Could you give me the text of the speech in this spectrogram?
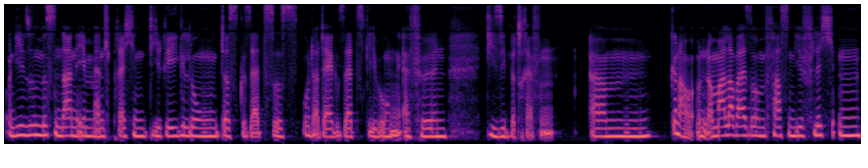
Und diese müssen dann eben entsprechend die Regelungen des Gesetzes oder der Gesetzgebung erfüllen, die sie betreffen. Ähm, Genau, und normalerweise umfassen die Pflichten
